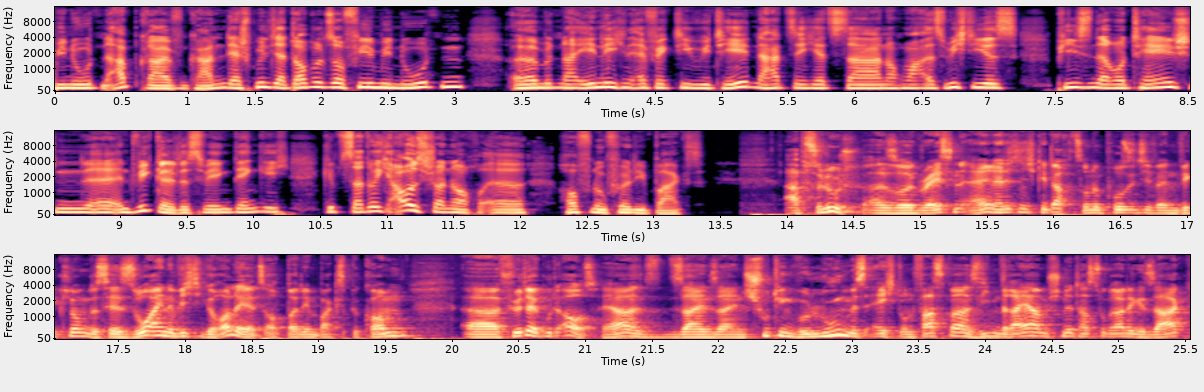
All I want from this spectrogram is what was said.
Minuten abgreifen kann. Der spielt ja doppelt so viel Minuten äh, mit einer ähnlichen Effektivität. Der hat sich jetzt da nochmal als wichtiges Piece in der Rotation äh, entwickelt. Deswegen denke ich, gibt's da durchaus schon noch äh, Hoffnung für die Bugs. Absolut. Also Grayson Allen hätte ich nicht gedacht. So eine positive Entwicklung, dass er so eine wichtige Rolle jetzt auch bei den Bucks bekommt, äh, führt er gut aus. Ja, sein, sein Shooting-Volumen ist echt unfassbar. Sieben Dreier im Schnitt, hast du gerade gesagt,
